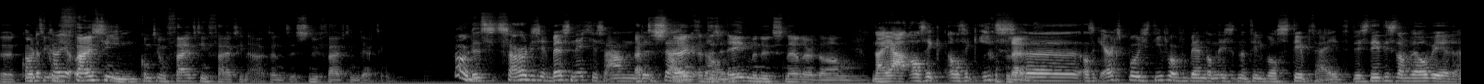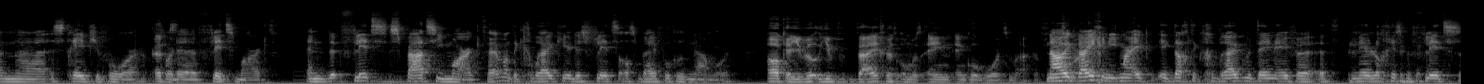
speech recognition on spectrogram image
eh, dat komt, hij om je ook 15, zien. komt hij om 15, 15 uit. En het is nu 15, 13. oh, dus ze houden zich best netjes aan Het de is, tijd sterk, het is één minuut sneller dan... Nou ja, als ik, als ik iets, eh, als ik ergens positief over ben, dan is het natuurlijk wel stiptheid. Dus dit is dan wel weer een, eh, een streepje voor, Het- voor de flitsmarkt. En de flits spatie markt, hè? want ik gebruik hier dus flits als bijvoeglijk naamwoord. Oké, je, wil, je weigert om het één enkel woord te maken. Nou, ik weiger niet, maar ik, ik dacht ik gebruik meteen even het neologisme flits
